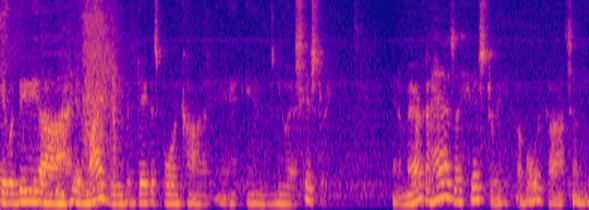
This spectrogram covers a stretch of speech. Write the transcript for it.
it would be uh, it might be the biggest boycott in, in U.S. history. And America has a history of boycotts, and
